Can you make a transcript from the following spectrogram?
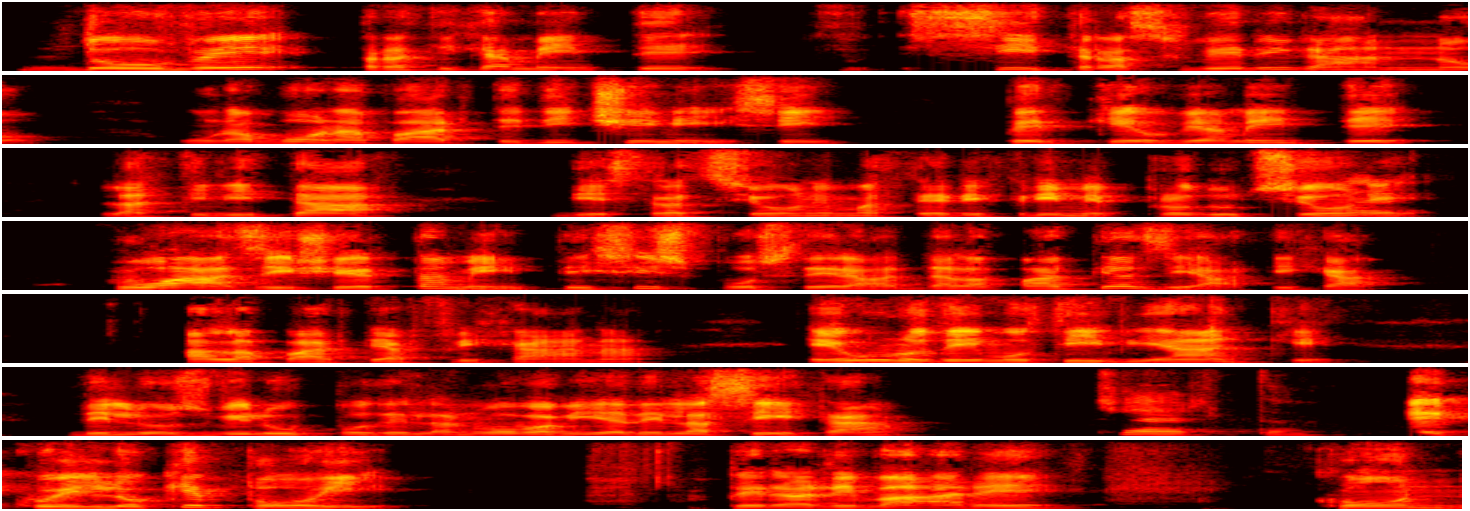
dove praticamente si trasferiranno una buona parte di cinesi perché ovviamente l'attività di estrazione materie prime e produzione quasi certamente si sposterà dalla parte asiatica alla parte africana. E uno dei motivi anche dello sviluppo della nuova via della seta certo. è quello che poi per arrivare con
